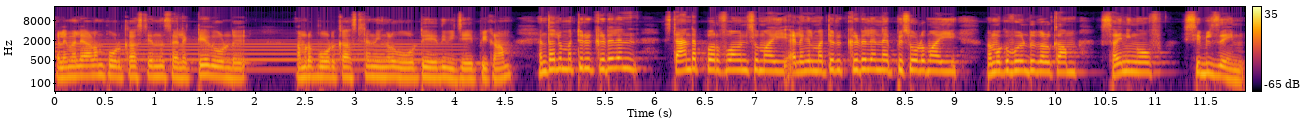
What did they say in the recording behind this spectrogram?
ചളി മലയാളം പോഡ്കാസ്റ്റ് എന്ന് സെലക്ട് ചെയ്തുകൊണ്ട് നമ്മുടെ പോഡ്കാസ്റ്റിനെ നിങ്ങൾ വോട്ട് ചെയ്ത് വിജയിപ്പിക്കണം. എന്തായാലും മറ്റൊരു കിടിലൻ സ്റ്റാൻഡപ്പ് പെർഫോമൻസുമായി അല്ലെങ്കിൽ മറ്റൊരു കിടിലൻ എപ്പിസോഡുമായി നമുക്ക് വീണ്ടും കേൾക്കാം. സൈനിങ് ഓഫ് സിബിൽ സൈൻ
